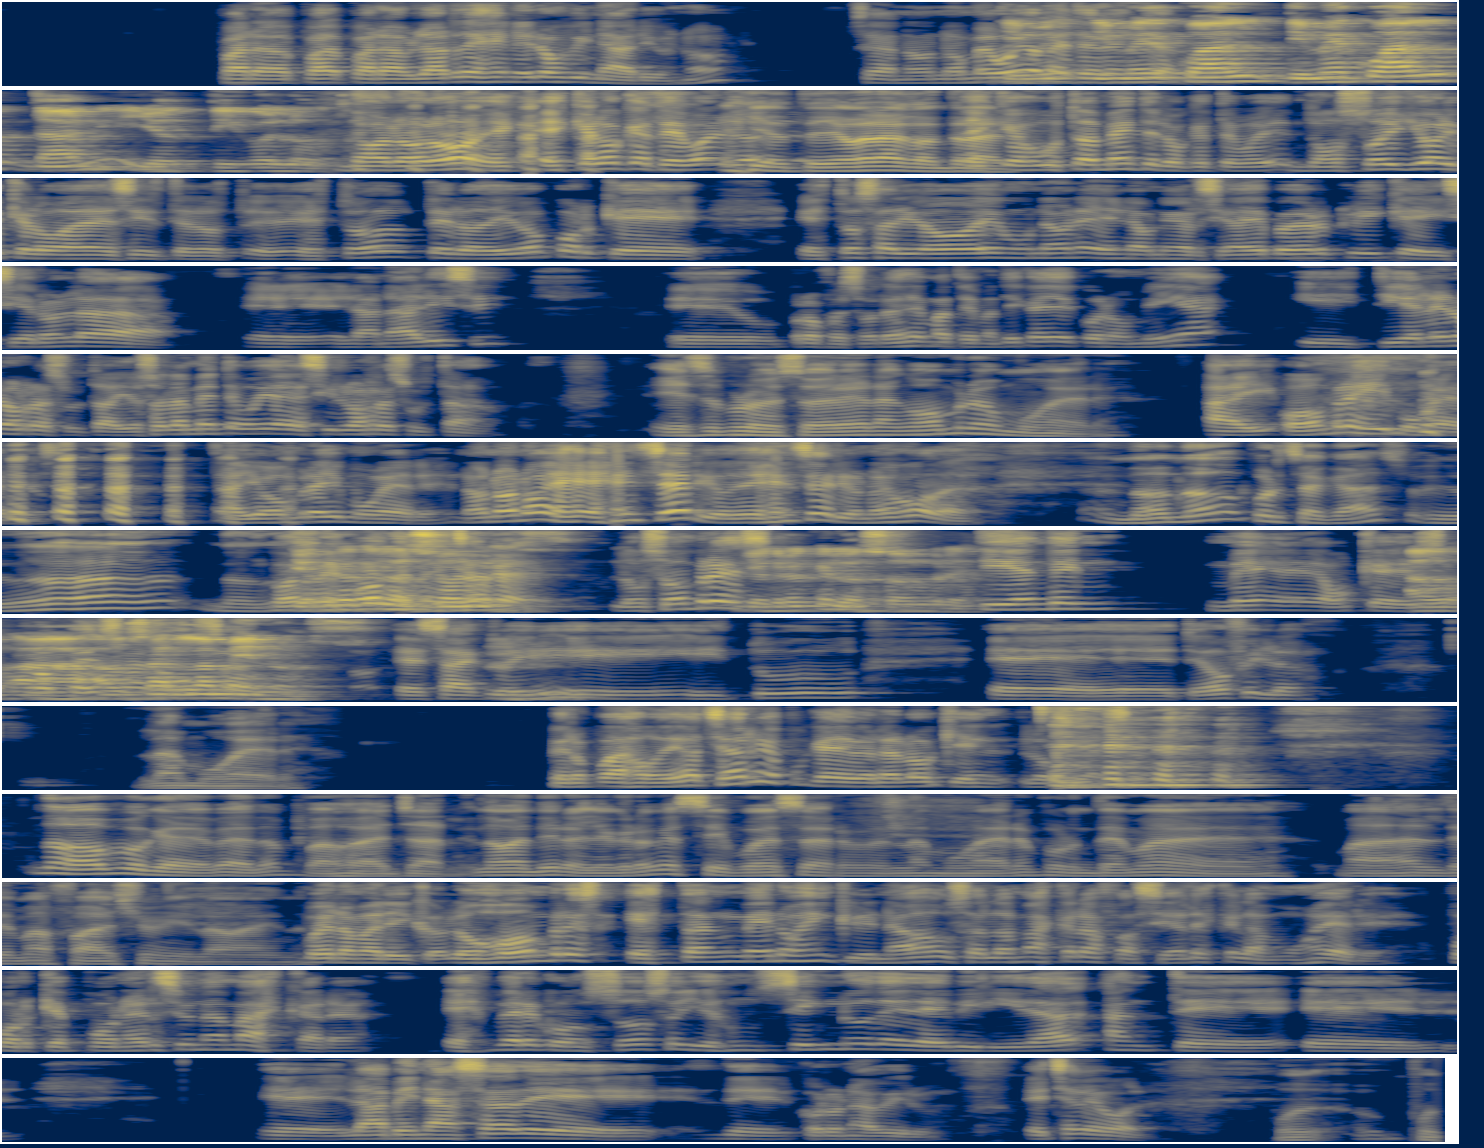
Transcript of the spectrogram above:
para, para, para hablar de géneros binarios, ¿no? O sea, no, no me voy dime, a meter dime en cuál, dime cuál, Dani, y yo digo el otro. No, no, no, es, es que lo que te voy yo te llevo la contraria. Es que justamente lo que te voy no soy yo el que lo va a decir, te lo, esto te lo digo porque esto salió en, una, en la Universidad de Berkeley que hicieron la, eh, el análisis, eh, profesores de matemática y economía, y tienen los resultados. Yo solamente voy a decir los resultados. ¿Y esos profesores eran hombres o mujeres? Hay hombres y mujeres. Hay hombres y mujeres. No, no, no, es, es, en serio, es en serio, no es joda. No, no, por si acaso. No, no, no. Yo creo que los hombres. Los hombres. Yo creo que los hombres. Tienden. Me, okay, a, a, a, usarla usar. menos. Exacto. Uh -huh. y, y, y, tú, eh, Teófilo. Las mujeres. Pero para joder a Charlie, porque de verdad lo, quien, lo piensa. No, porque, bueno, para joder a Charlie. No, mentira, yo creo que sí puede ser. Las mujeres por un tema de, más el tema fashion y la vaina. Bueno, marico, los hombres están menos inclinados a usar las máscaras faciales que las mujeres, porque ponerse una máscara es vergonzoso y es un signo de debilidad ante el, eh, la amenaza de, del coronavirus. Échale bola.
